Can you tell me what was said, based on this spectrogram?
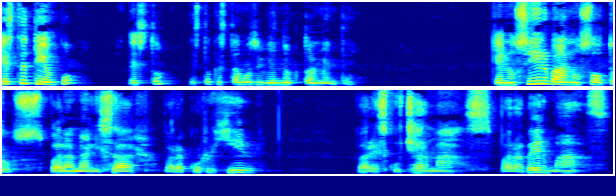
Este tiempo, esto, esto que estamos viviendo actualmente, que nos sirva a nosotros para analizar, para corregir, para escuchar más, para ver más,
